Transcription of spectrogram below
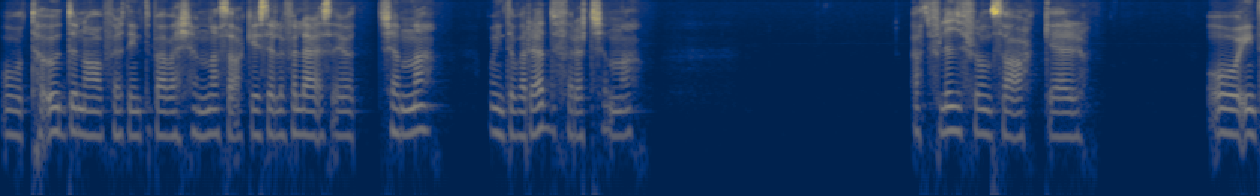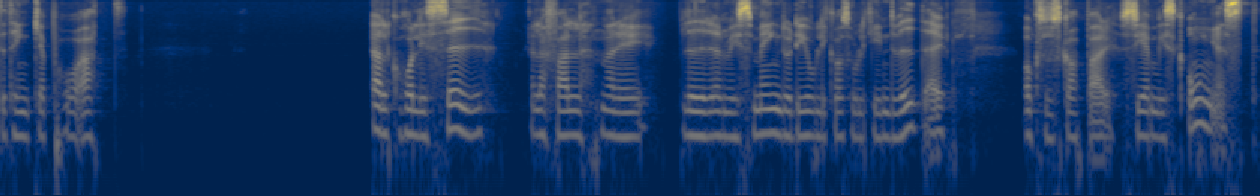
Och ta udden av för att inte behöva känna saker istället för att lära sig att känna och inte vara rädd för att känna. Att fly från saker och inte tänka på att alkohol i sig, i alla fall när det blir en viss mängd och det är olika hos olika individer, också skapar kemisk ångest.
